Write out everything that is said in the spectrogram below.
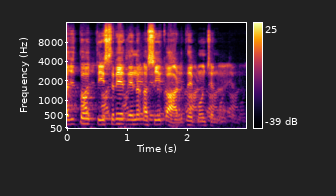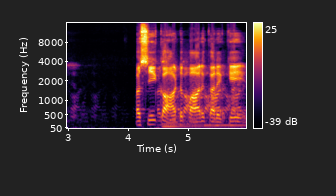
ਅੱਜ ਤੋਂ ਤੀਸਰੇ ਦਿਨ ਅਸੀਂ ਘਾਟ ਤੇ ਪਹੁੰਚਣਾ ਹੈ। ਅਸੀਂ ਘਾਟ ਪਾਰ ਕਰਕੇ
